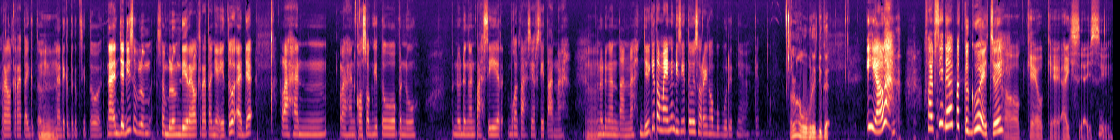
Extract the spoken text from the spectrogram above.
rel kereta gitu. Hmm. Nah, deket-deket situ. Nah, jadi sebelum sebelum di rel keretanya itu ada lahan lahan kosong gitu, penuh penuh dengan pasir, bukan pasir sih tanah. Hmm. penuh dengan tanah. Jadi kita mainin di situ sore ngabuburitnya gitu. Lu ngabuburit juga? Iyalah. Vibes-nya dapat ke gue, cuy. Oke oke, I see I see.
